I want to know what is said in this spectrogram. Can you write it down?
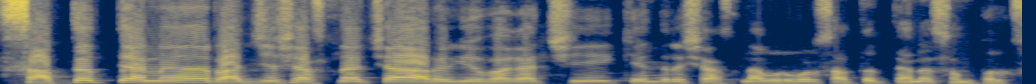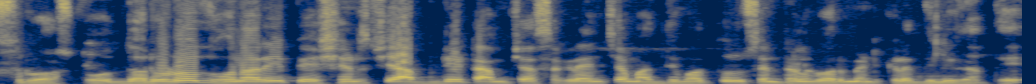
सातत्यानं राज्य शासनाच्या आरोग्य विभागाची केंद्र शासनाबरोबर सातत्यानं संपर्क सुरू असतो. दररोज होणारी पेशंटची अपडेट आमच्या सगळ्यांच्या माध्यमातून सेंट्रल गव्हर्नमेंटकडे दिली जाते.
